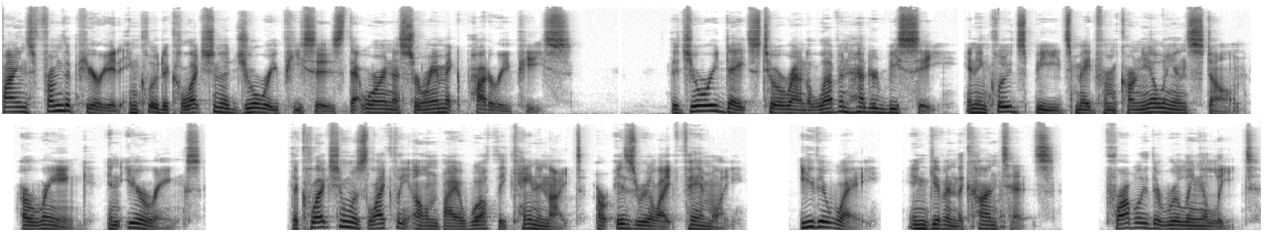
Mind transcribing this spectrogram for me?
Finds from the period include a collection of jewelry pieces that were in a ceramic pottery piece. The jewelry dates to around 1100 BC and includes beads made from carnelian stone, a ring, and earrings. The collection was likely owned by a wealthy Canaanite or Israelite family. Either way, and given the contents, probably the ruling elite.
